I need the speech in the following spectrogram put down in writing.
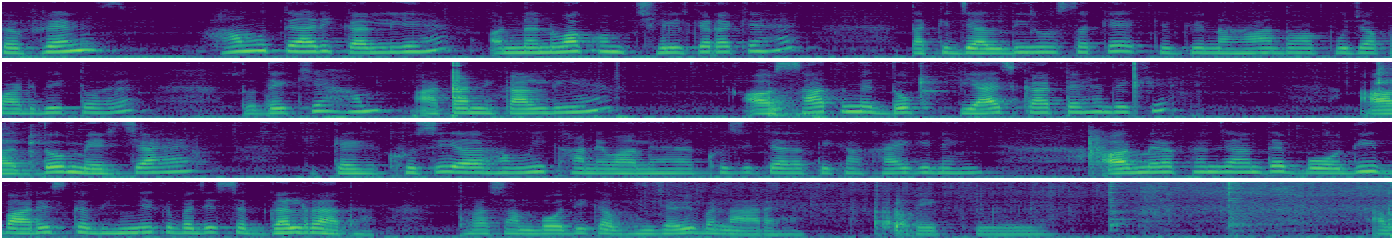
तो फ्रेंड्स हम वो तैयारी कर लिए हैं और ननुआ को हम छील के रखे हैं ताकि जल्दी हो सके, क्योंकि नहा धोआ पूजा पाठ भी तो है। तो देखिए, हम आटा निकाल लिए हैं और साथ में दो प्याज काटे हैं, देखिए। और दो मिर्चा है, कि खुशी और हम ही खाने वाले हैं, खुशी ज़्यादा तीखा खाएगी नहीं। और मेरा फ्रेंड जानते हैं, बोदी बारिश का भीगने की वजह से गल रहा था। थोड़ा सा हम बोदी का भुंजा भी बना रहे हैं। देखिए। अब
